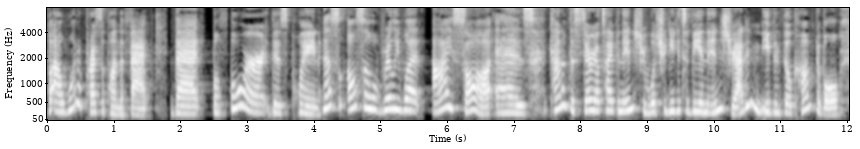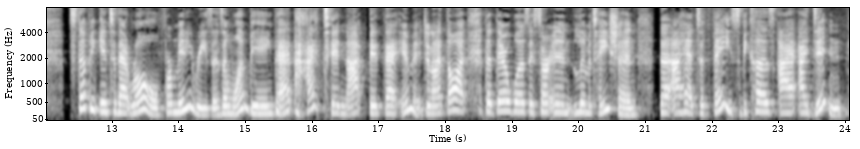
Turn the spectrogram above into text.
But I want to press upon the fact that before this point, that's also really what I saw as kind of the stereotype in the industry, what you needed to be in the industry. I didn't even feel comfortable stepping into that role for many reasons. And one being that I did not fit that image. And I thought that there was a certain limitation that I had to face because I, I didn't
